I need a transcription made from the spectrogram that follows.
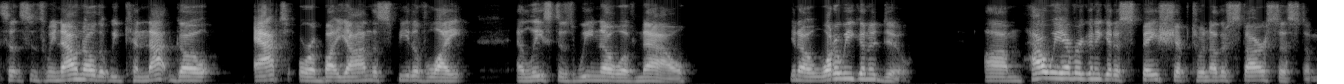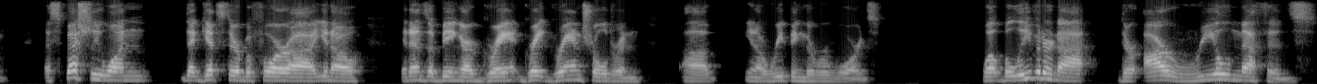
since, since we now know that we cannot go at or beyond the speed of light, at least as we know of now, you know, what are we going to do? Um, how are we ever going to get a spaceship to another star system, especially one that gets there before, uh, you know, it ends up being our grand, great grandchildren, uh, you know, reaping the rewards? Well, believe it or not, there are real methods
